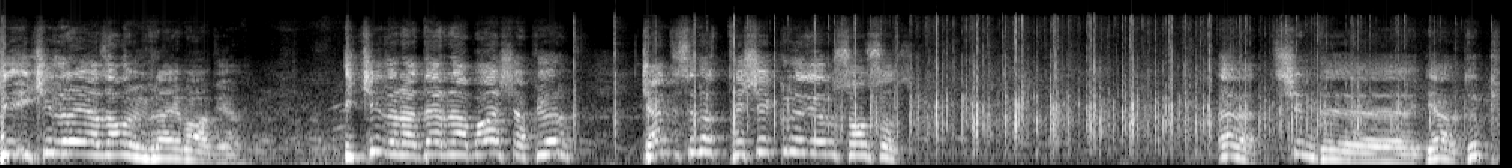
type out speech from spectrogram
Bir 2 lira yazalım İbrahim abiye. 2 lira derneğe bağış yapıyor. Kendisine teşekkür ediyoruz sonsuz. Evet şimdi geldik.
